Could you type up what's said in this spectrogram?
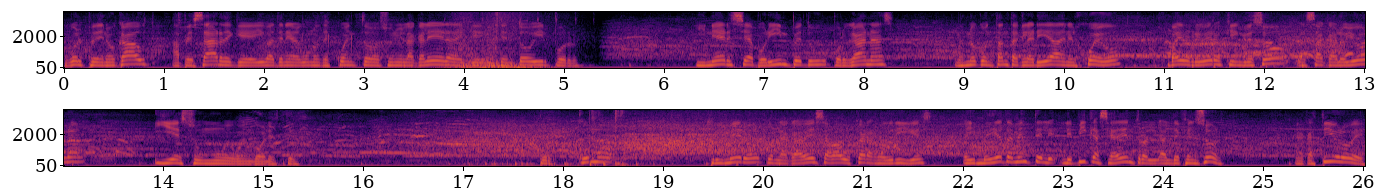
Golpe de knockout, a pesar de que iba a tener algunos descuentos Unión La Calera, de que intentó ir por inercia, por ímpetu, por ganas, más no con tanta claridad en el juego. Bayro Riveros que ingresó, la saca Loyola y es un muy buen gol este. Por cómo primero con la cabeza va a buscar a Rodríguez e inmediatamente le, pica hacia adentro al, defensor. A Castillo lo ve,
